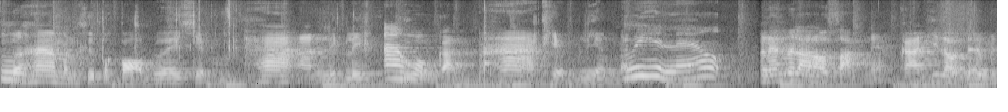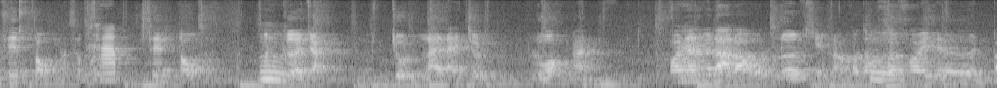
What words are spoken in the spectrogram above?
อืมเบอร์5มันคือประกอบด้วยเข็ม 5 อันเล็กอ้าว ๆ รวมกัน 5 เข็มเรียงกัน อุ้ยเห็นแล้ว เพราะฉะนั้นเวลาเราสักเนี่ย การที่เราเดินเป็นเส้นตรงอะสมมติครับเส้นตรงอืมันมเกิดจากจุดหลาย ๆ จุดรวมกัน เพราะฉะนั้นเวลาเราเดินเข็มเราก็ต้องอืมค่อย ๆ เดินไป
